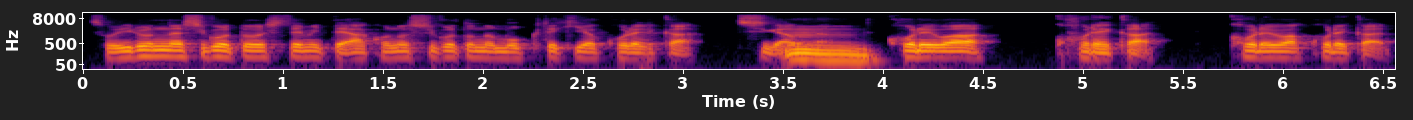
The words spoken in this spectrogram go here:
そういろんな仕事をしてみて、あ、この仕事の目的はこれか。違うな。うんこれはこれか。これはこれか。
